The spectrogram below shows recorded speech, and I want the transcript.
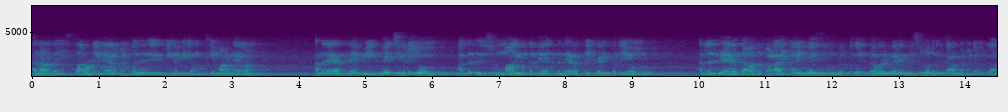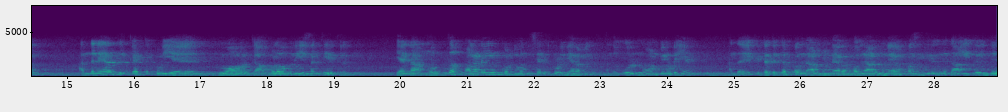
அதனால தான் இஃப்தாருடைய நேரம் என்பது மிக மிக முக்கியமான நேரம். அந்த நேரத்தில் வீண் பேச்சுகளையோ அல்லது சும்மா இருந்த நே அந்த நேரத்தை கழிப்பதையோ அல்லது வேற ஏதாவது பலாய்களை பேசிக் கொண்டிருப்பது தவறுகள் என்று சொல்வதற்கு காரணம் என்னவென்றால் அந்த நேரத்தில் கேட்கக்கூடிய துவாவிற்கு அவ்வளவு பெரிய சக்தி இருக்கிறது. ஏன்னா மொத்த பலனையும் கொண்டு வந்து சேர்க்கக்கூடிய நேரம் இது. அந்த ஒரு நோன்பினுடைய அந்த கிட்டத்தட்ட பதினாலு மணி நேரம் பதினாலு மணி நேரம் பசித்திருந்து தாகித்திருந்து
